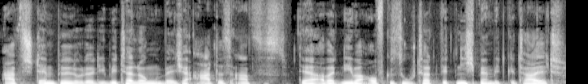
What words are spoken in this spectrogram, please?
Arztstempel oder die Mitteilung, welche Art des Arztes der Arbeitnehmer aufgesucht hat, wird nicht mehr mitgeteilt.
